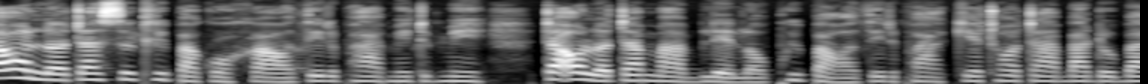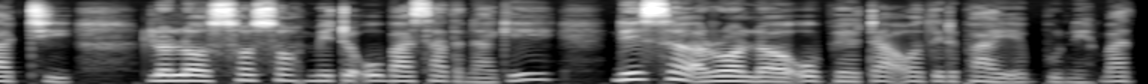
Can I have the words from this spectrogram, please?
ဒမီပွားစုခလိပါကောခါတိတဖာပါတာအော်လတာစုခလိပါကောခါတေတဖာမေတမီတာအော်လတာမဘလေလောဖွိပါတေတဖာကေထောတာဘဒိုဘတ်တီလောလောဆောဆောမေတိုဘာသဒနာကေနေဆာရောလောအိုဖေတာအော်တေတဖာယေပူနေမတ်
